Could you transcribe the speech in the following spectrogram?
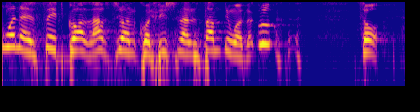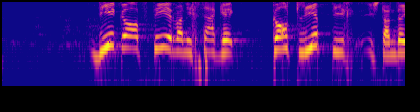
bewegt. when I said God loves you unconditionally, something was like, "Ooh." So, wie geht es dir, wenn ich sage, Gott liebt dich, ist dann der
